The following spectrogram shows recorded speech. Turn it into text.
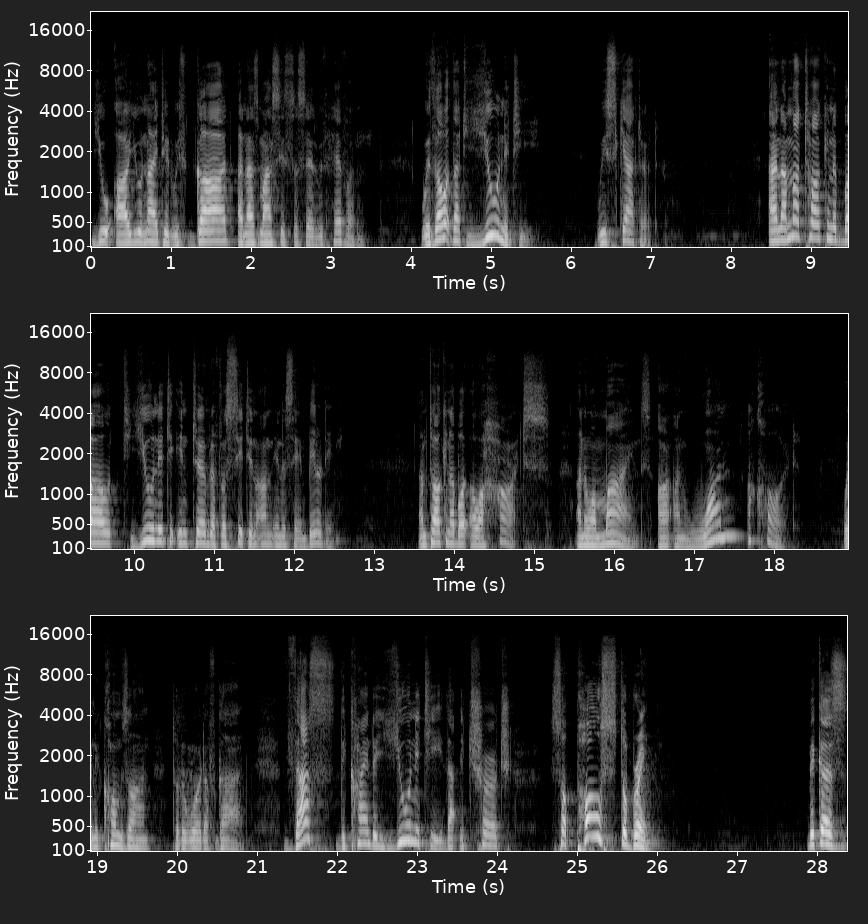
you are united with God and, as my sister said, with heaven. Without that unity, we scattered. And I'm not talking about unity in terms of us sitting on in the same building. I'm talking about our hearts and our minds are on one accord when it comes on to the Word of God. That's the kind of unity that the church supposed to bring. Because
